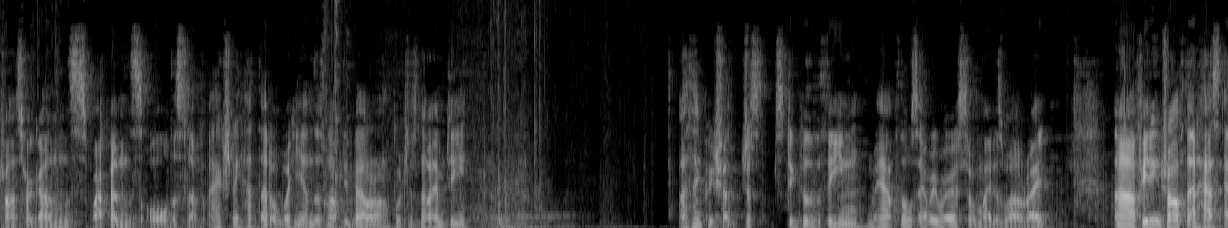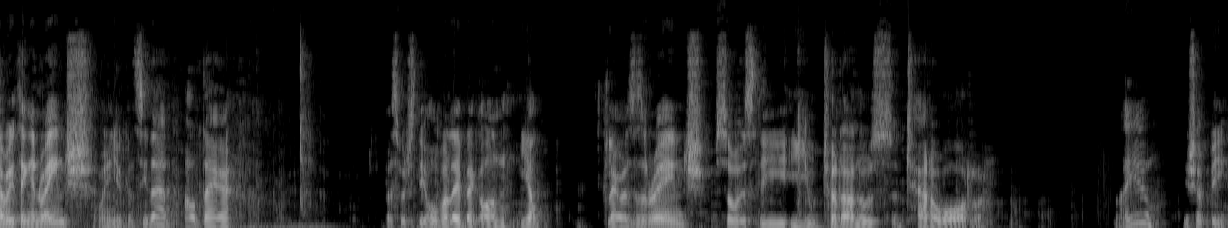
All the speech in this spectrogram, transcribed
transfer guns, weapons, all the stuff. I actually had that over here in this lovely barrel, which is now empty. I think we should just stick to the theme. We have those everywhere, so might as well, right? Uh, feeding trough, that has everything in range. I mean, you can see that out there. I switch the overlay back on, yep. Clarence is in range. So is the Yutyrannus terror. Are you? You should be.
